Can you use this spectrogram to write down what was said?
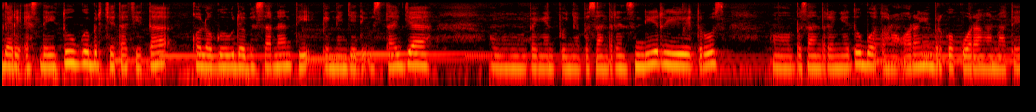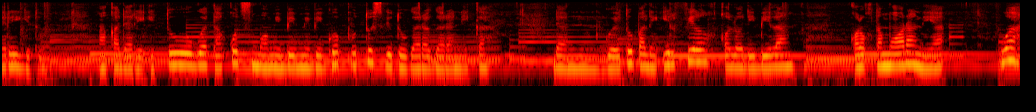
dari SD itu gue bercita-cita kalau gue udah besar nanti pengen jadi ustazah, hmm, pengen punya pesantren sendiri, terus hmm, pesantrennya itu buat orang-orang yang berkekurangan materi gitu. Maka dari itu gue takut semua mimpi-mimpi gue putus gitu gara-gara nikah dan gue itu paling ilfil kalau dibilang kalau ketemu orang nih ya wah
